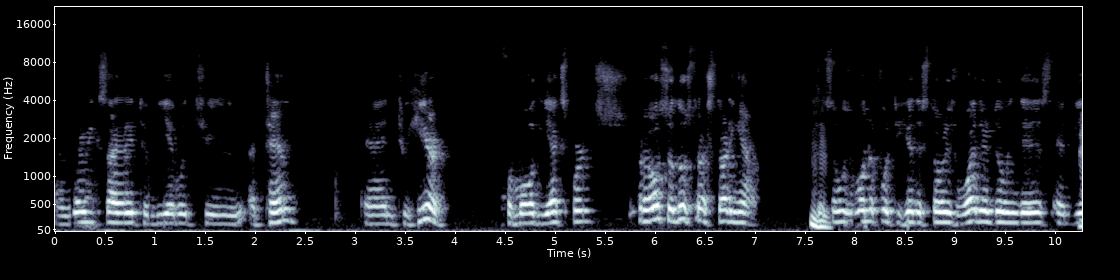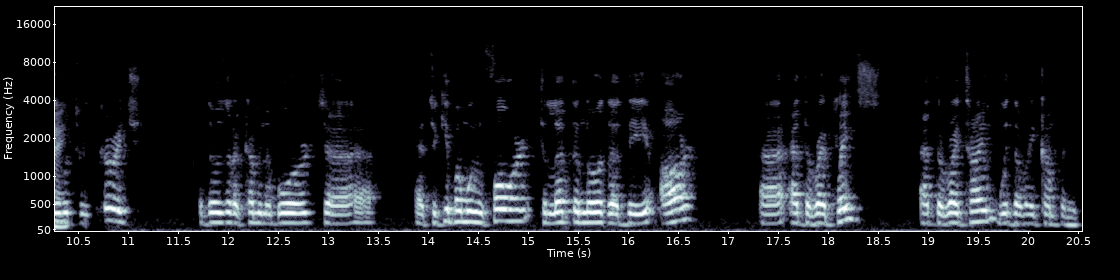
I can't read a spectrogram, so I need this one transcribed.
I'm very excited to be able to attend and to hear from all the experts, but also those that are starting out. Mm-hmm. It's always wonderful to hear the stories why they're doing this and be right. able to encourage those that are coming aboard uh, uh, to keep on moving forward, to let them know that they are uh, at the right place, at the right time, with the right company.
